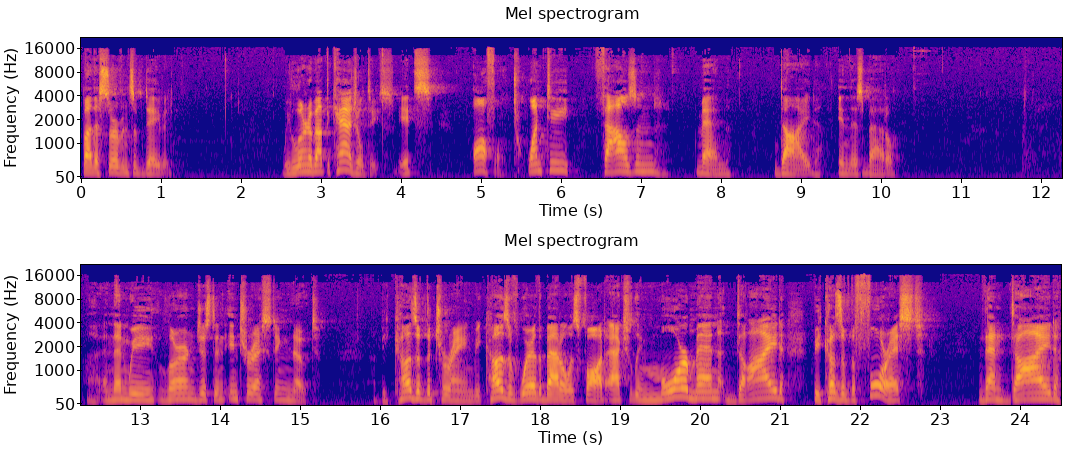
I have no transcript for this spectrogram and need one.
by the servants of David. We learn about the casualties. It's awful. 20,000 men died in this battle. Uh, and then we learn just an interesting note. Because of the terrain, because of where the battle was fought, actually more men died because of the forest than died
